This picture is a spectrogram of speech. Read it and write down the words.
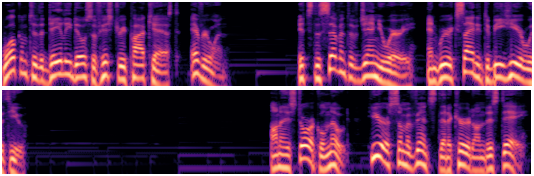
Welcome to the Daily Dose of History podcast, everyone. It's the 7th of January, and we're excited to be here with you. On a historical note, here are some events that occurred on this day.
